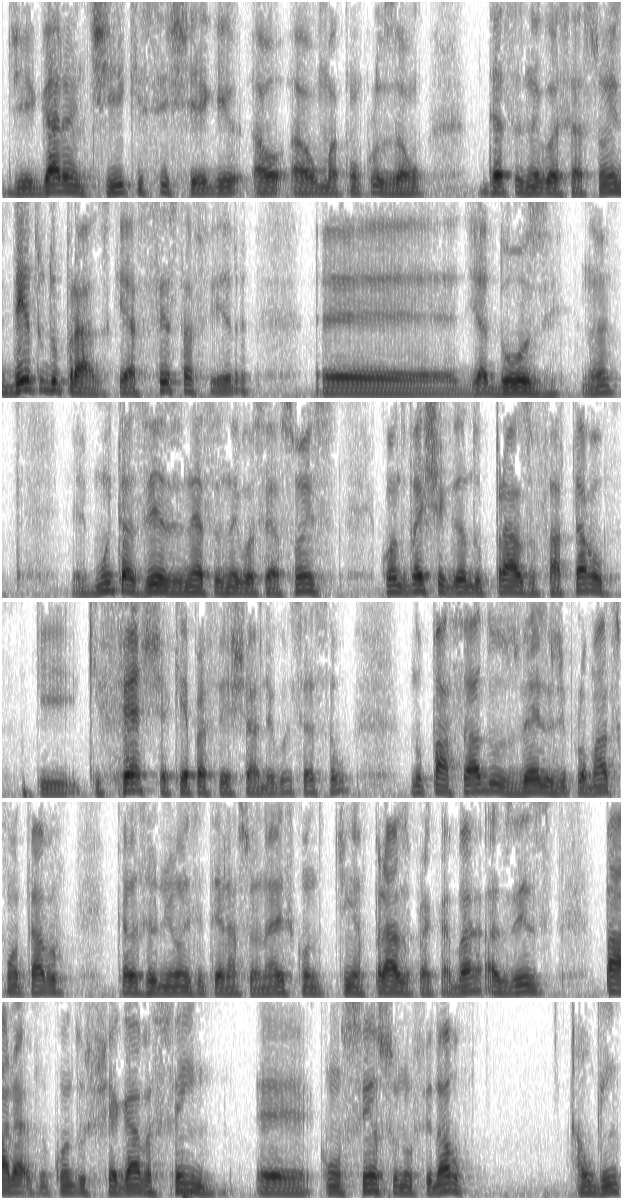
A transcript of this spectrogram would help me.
de garantir que se chegue a, a uma conclusão dessas negociações dentro do prazo, que é a sexta-feira, é, dia 12. Né? É, muitas vezes nessas negociações, quando vai chegando o prazo fatal, que, que fecha, que é para fechar a negociação, no passado os velhos diplomatas contavam aquelas reuniões internacionais, quando tinha prazo para acabar, às vezes, para, quando chegava sem é, consenso no final, alguém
